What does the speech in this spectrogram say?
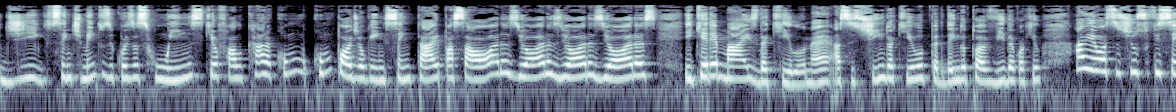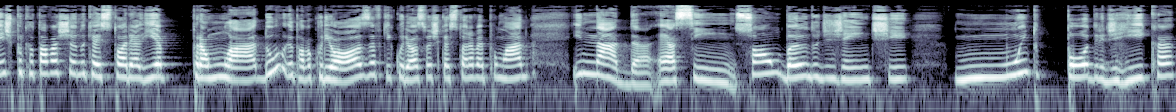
de sentimentos e coisas ruins que eu falo, cara, como, como pode alguém sentar e passar horas e horas e horas e horas e querer mais daquilo, né? Assistindo aquilo, perdendo a tua vida com aquilo. Aí eu assisti o suficiente porque eu tava achando que a história ia para um lado, eu tava curiosa, fiquei curiosa, acho que a história vai para um lado e nada. É assim, só um bando de gente muito podre de rica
